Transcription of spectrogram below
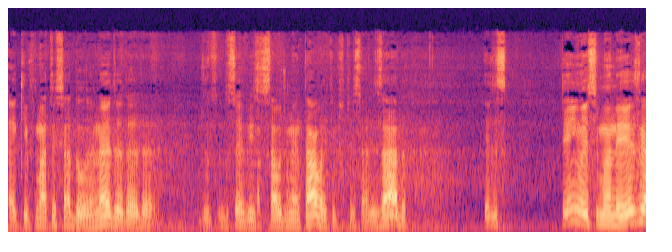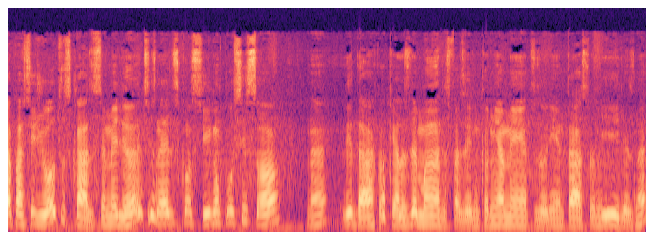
a equipe matriciadora né, do, do, Serviço de Saúde Mental, a equipe especializada, eles tenham esse manejo e a partir de outros casos semelhantes, né, eles consigam por si só né, lidar com aquelas demandas, fazer encaminhamentos, orientar as famílias, né?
